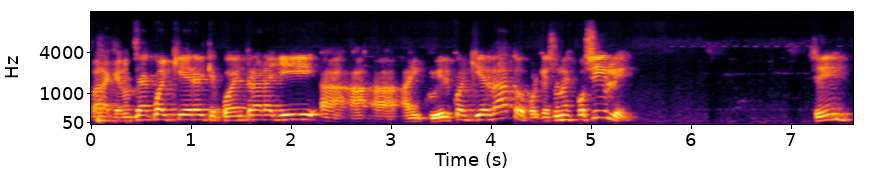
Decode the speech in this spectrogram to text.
para que no sea cualquiera el que pueda entrar allí a, a incluir cualquier dato, porque eso no es posible. ¿Sí?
